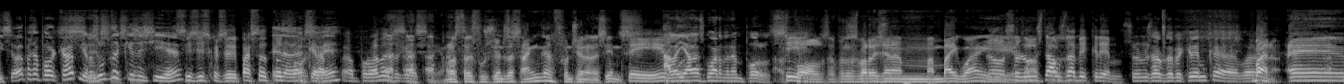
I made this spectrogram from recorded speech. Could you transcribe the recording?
i se va passar pel cap Sí, i resulta sí, que és sí. així, eh? Sí, sí, és que se li passa tot Era, pel que cap. bé. El problema és Sí, aquest. sí. Amb les transfusions de sang funcionen així. Sí. Ara ja les guarden en pols. Sí. Els pols, després els barregen amb, amb aigua i... No, són uns les daus de. Becrem. Són uns daus de Becrem que... Bueno, eh,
